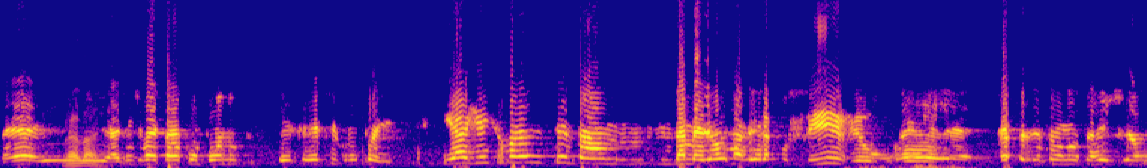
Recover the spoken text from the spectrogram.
né? E Verdade. a gente vai estar compondo esse, esse grupo aí. E a gente vai tentar, da melhor maneira possível, é, representando a nossa região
